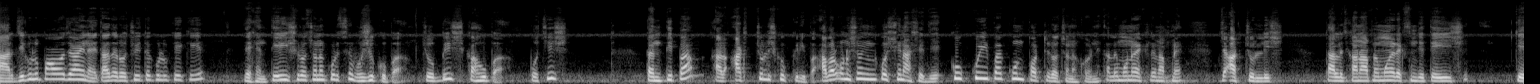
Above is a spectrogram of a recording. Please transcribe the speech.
আর যেগুলো পাওয়া যায় নাই, তাদের রচয়িতাগুলোকে কে দেখেন, তেইশ রচনা করেছে ভুসুকুপা, চব্বিশ কাহুপা, পঁচিশ তান্তিপা আর আটচল্লিশ কুকুরিপা। আবার অনুসঙ্গিক কোশ্চেন আসে যে কুকুরিপা কোন পদটি রচনা করেনি? তাহলে মনে রাখলেন আপনি যে আটচল্লিশ। তাহলে কারণ আপনি মনে রাখছেন যে তেইশ কে,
